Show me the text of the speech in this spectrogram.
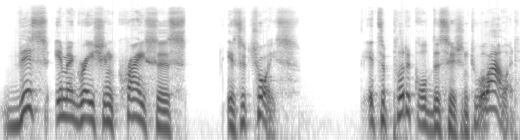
this immigration crisis is a choice, it's a political decision to allow it.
